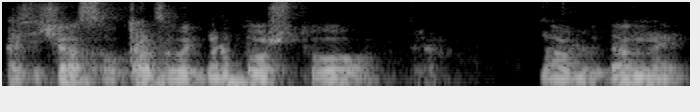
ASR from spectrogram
э, сейчас указывает на то, что, обновлю данные,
